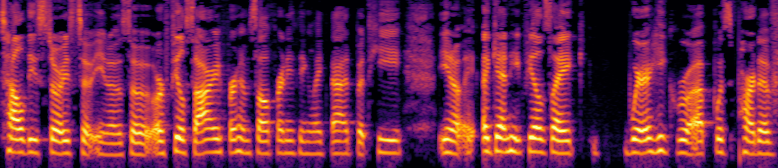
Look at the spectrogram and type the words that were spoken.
tell these stories to, you know, so or feel sorry for himself or anything like that. But he, you know, again, he feels like where he grew up was part of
